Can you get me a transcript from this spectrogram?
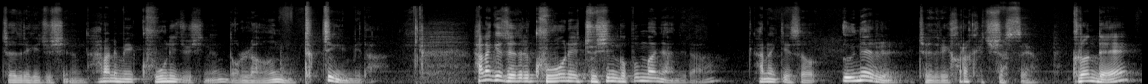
저희들에게 주시는 하나님의 구원해 주시는 놀라운 특징입니다. 하나님께서 저희들을 구원해 주시는 것뿐만이 아니라 하나님께서 은혜를 저희들에게 허락해 주셨어요. 그런데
